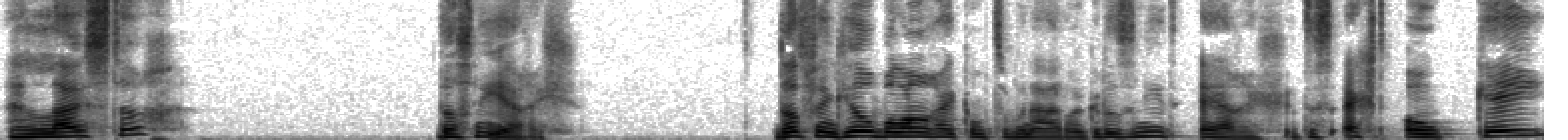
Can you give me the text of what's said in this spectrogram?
En luister, dat is niet erg. Dat vind ik heel belangrijk om te benadrukken. Dat is niet erg. Het is echt oké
